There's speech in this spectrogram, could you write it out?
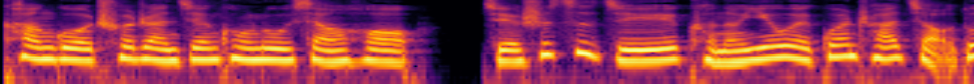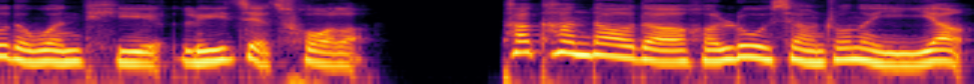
看过车站监控录像后，解释自己可能因为观察角度的问题理解错了，他看到的和录像中的一样。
